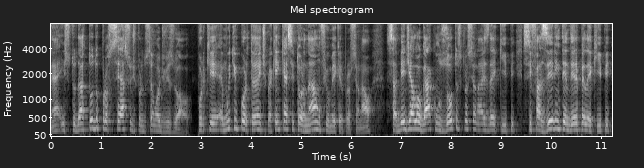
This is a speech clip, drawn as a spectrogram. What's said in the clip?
né, estudar todo o processo de produção audiovisual, porque é muito importante para quem quer se tornar um filmmaker profissional saber dialogar com os outros profissionais da equipe, se fazer entender pela equipe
